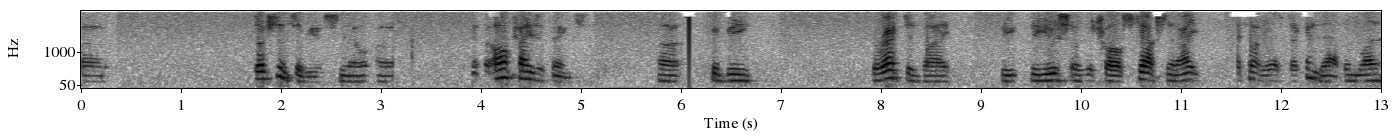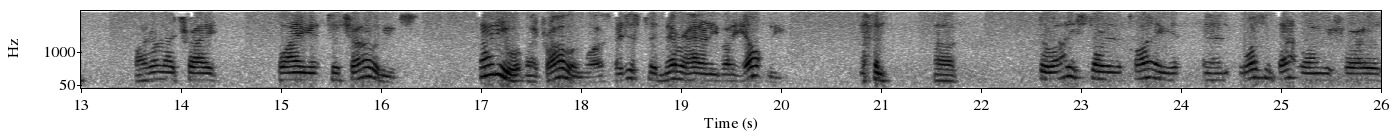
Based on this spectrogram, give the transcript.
uh, substance abuse, you know, uh, all kinds of things uh, could be corrected by the, the use of the 12 steps. And I, I thought, well, if that can happen, why, why don't I try applying it to child abuse? I knew what my problem was. I just had never had anybody help me. And uh, so I started applying it, and it wasn't that long before I was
